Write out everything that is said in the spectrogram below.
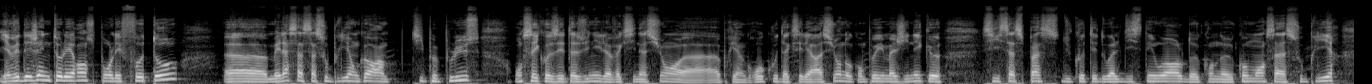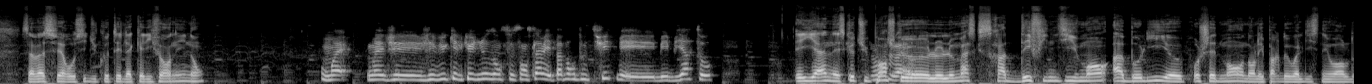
Il y avait déjà une tolérance pour les photos, euh, mais là ça s'assouplit encore un petit peu plus. On sait qu'aux États-Unis la vaccination a, a pris un gros coup d'accélération, donc on peut imaginer que si ça se passe du côté de Walt Disney World, qu'on commence à assouplir, ça va se faire aussi du côté de la Californie, non? Ouais, ouais j'ai vu quelques news dans ce sens-là, mais pas pour tout de suite, mais, mais bientôt. Et Yann, est-ce que tu penses bah, que le, le masque sera définitivement aboli euh, prochainement dans les parcs de Walt Disney World?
